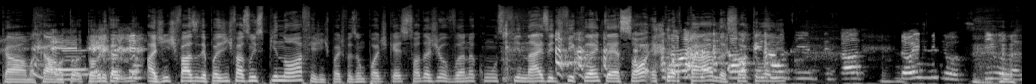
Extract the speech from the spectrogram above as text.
calma, calma. É... Tô, tô, brincando. A gente faz, depois a gente faz um spin-off. A gente pode fazer um podcast só da Giovana com os finais edificantes. É só, é cortada, é só aquilo ali. Só dois minutos, pílulas.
